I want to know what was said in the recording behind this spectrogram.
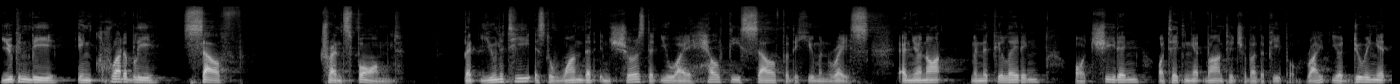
You can be incredibly self transformed. But unity is the one that ensures that you are a healthy self for the human race and you're not manipulating or cheating or taking advantage of other people, right? You're doing it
